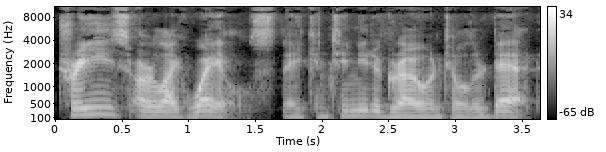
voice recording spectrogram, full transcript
trees are like whales. They continue to grow until they're dead.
